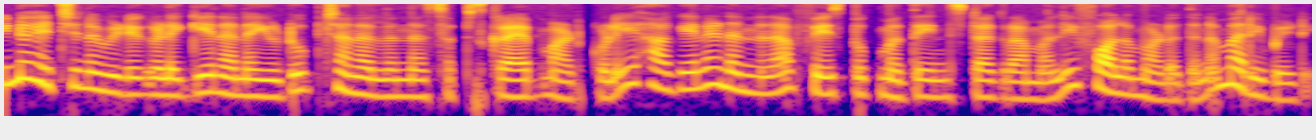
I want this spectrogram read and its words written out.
ಇನ್ನೂ ಹೆಚ್ಚಿನ ವಿಡಿಯೋಗಳಿಗೆ ನನ್ನ ಯೂಟ್ಯೂಬ್ ಯೂಟ್ಯೂಬ್ ಚಾನಲನ್ನು ಸಬ್ಸ್ಕ್ರೈಬ್ ಮಾಡ್ಕೊಳ್ಳಿ ಹಾಗೆಯೇ ನನ್ನನ್ನು ಫೇಸ್ಬುಕ್ ಮತ್ತು ಇನ್ಸ್ಟಾಗ್ರಾಮಲ್ಲಿ ಫಾಲೋ ಮಾಡೋದನ್ನು ಮರಿಬೇಡಿ.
